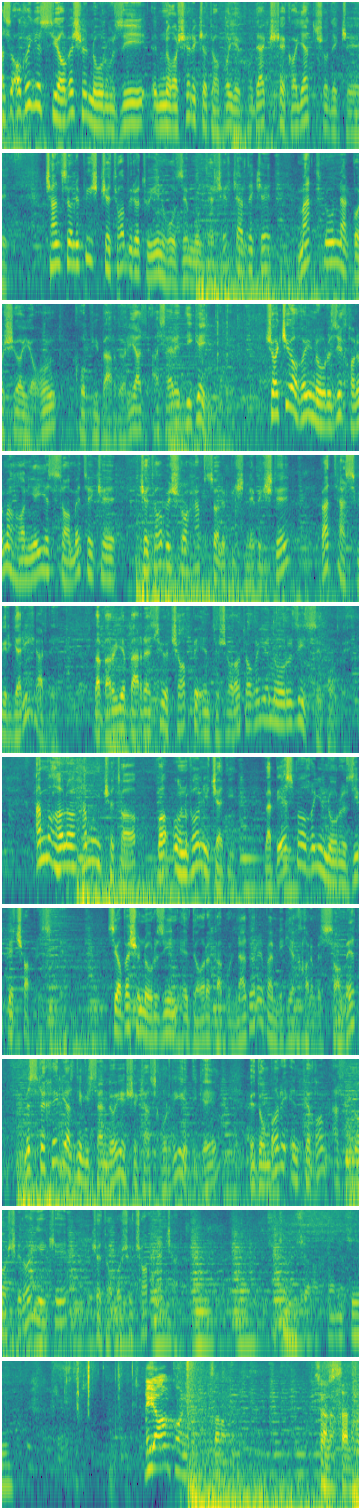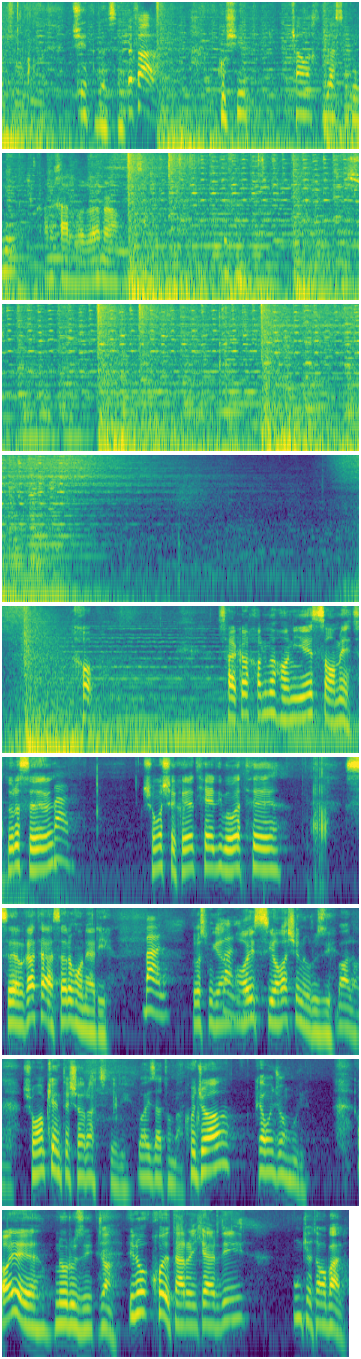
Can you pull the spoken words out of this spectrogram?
از آقای سیاوش نوروزی ناشر کتاب های کودک شکایت شده که چند سال پیش کتابی را تو این حوزه منتشر کرده که متن و نقاشی های اون کپی برداری از اثر دیگه ای بوده. شاکی آقای نوروزی خانم هانیه سامته که کتابش رو هفت سال پیش نوشته و تصویرگری کرده و برای بررسی و چاپ به انتشارات آقای نوروزی سپرده. اما حالا همون کتاب با عنوانی جدید و به اسم آقای نوروزی به چاپ رسیده. سیاوش نوروزی این ادعا را قبول نداره و میگه خانم سامت مثل خیلی از نویسنده شکست خورده دیگه به دنبال انتقام از ناشرایی که کتاباشو چاپ نکردن قیام کنید سلام. سلام. سلام. چی تو دسته؟ بفرم. گوشی. چند وقت دست می‌گیری؟ کار خلوادار رو هم سرکار خانم هانیه سامت درسته؟ بله. شما شکایت کردی بابت سرقت اثر هنری. بله. درست میگم؟ بله. آقای سیاوش نوروزی. بله بله شما هم که انتشارات داری. با عزتون بله. کجا؟ خیابان جمهوری. آقای نوروزی. جان. اینو خودت طراحی کردی؟ اون کتاب بله.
